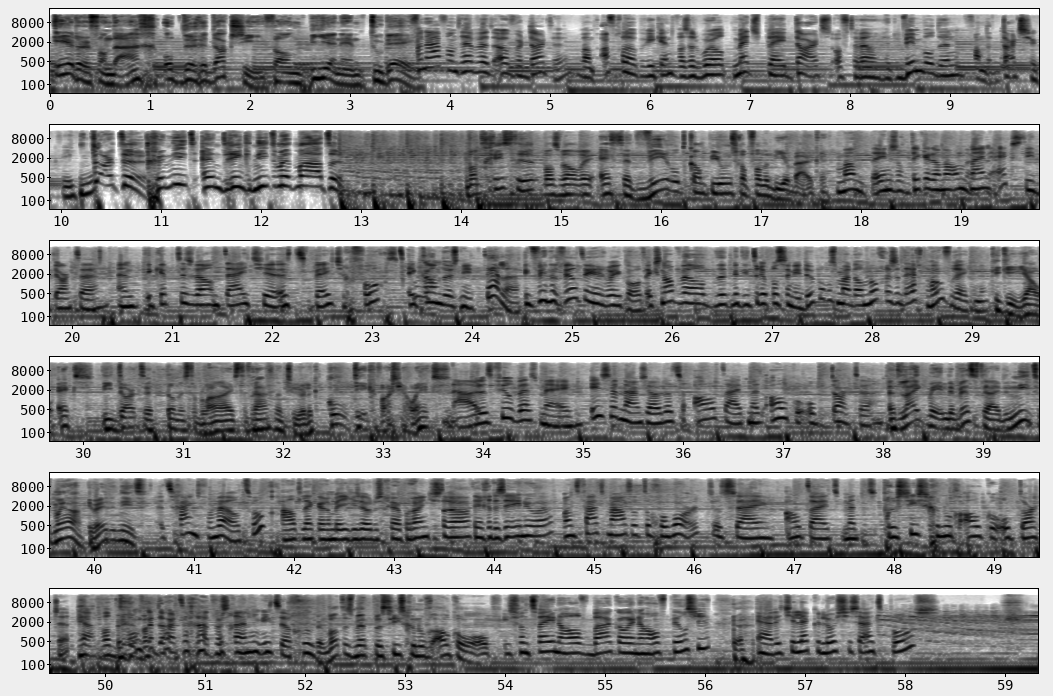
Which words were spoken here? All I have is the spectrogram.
Eerder vandaag op de redactie van BNN Today. Vanavond hebben we het over darten. Want afgelopen weekend was het World Matchplay Darts. Oftewel het Wimbledon van de dartcircuit. Darten! Geniet en drink niet met mate! Want gisteren was wel weer echt het wereldkampioenschap van de bierbuiken. Man, de ene is nog dikker dan de ander. Mijn ex die darten. En ik heb dus wel een tijdje het beetje gevolgd. Ik kan dus niet tellen. Ik vind het veel te ingewikkeld. Ik snap wel dat met die trippels en die dubbels, maar dan nog is het echt hoofdrekenen. Kiki, jouw ex, die darten, dan is de belangrijkste vraag natuurlijk... hoe dik was jouw ex? Nou, dat viel best mee. Is het nou zo dat ze altijd met alcohol op darten? Het lijkt me in de wedstrijden niet, maar ja, je weet het niet. Het schijnt van wel, toch? Haalt lekker een beetje zo de scherpe randjes eraf. Tegen tegen de zenuwen. Want Fatima had het toch gehoord dat zij altijd met precies genoeg alcohol op darten. Ja, want dronken darten gaat waarschijnlijk niet zo goed. Wat is met precies genoeg alcohol op? Iets van 2,5 bako en een half pilsje. Ja, dat je lekker losjes uit de pols.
